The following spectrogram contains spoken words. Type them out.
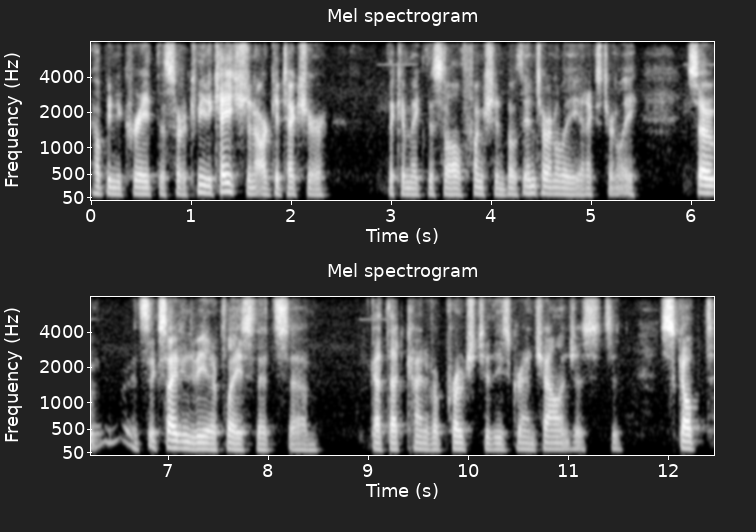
helping to create the sort of communication architecture that can make this all function both internally and externally. So it's exciting to be at a place that's um, got that kind of approach to these grand challenges to sculpt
